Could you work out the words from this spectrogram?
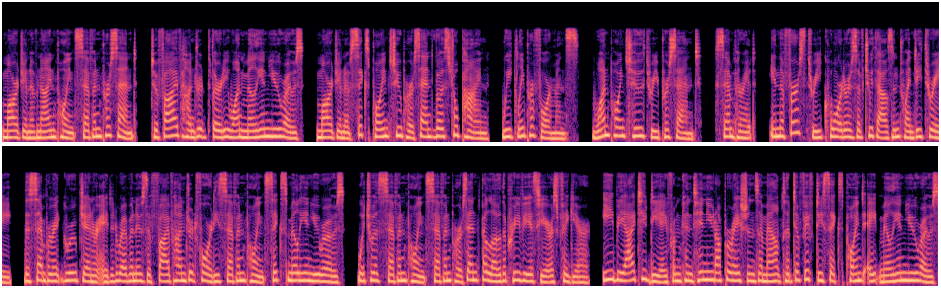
margin of 9.7%, to 531 million euros, margin of 6.2% Voestalpine, weekly performance, 1.23%. Semperit, in the first three quarters of 2023, the Semperit Group generated revenues of 547.6 million euros, which was 7.7% below the previous year's figure. EBITDA from continued operations amounted to 56.8 million euros,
